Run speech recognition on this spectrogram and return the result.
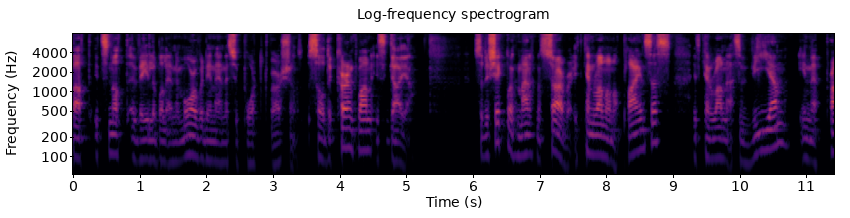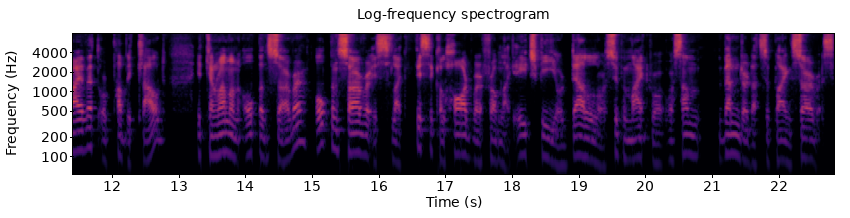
but it's not available anymore within any supported versions. So the current one is Gaia. So the checkpoint management server, it can run on appliances, it can run as a VM in a private or public cloud. It can run on open server. Open server is like physical hardware from like HP or Dell or Supermicro or some vendor that's supplying servers.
